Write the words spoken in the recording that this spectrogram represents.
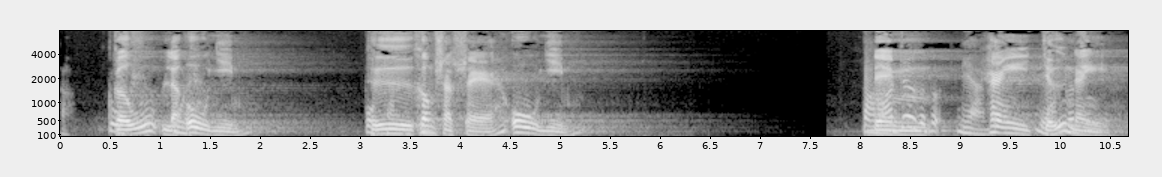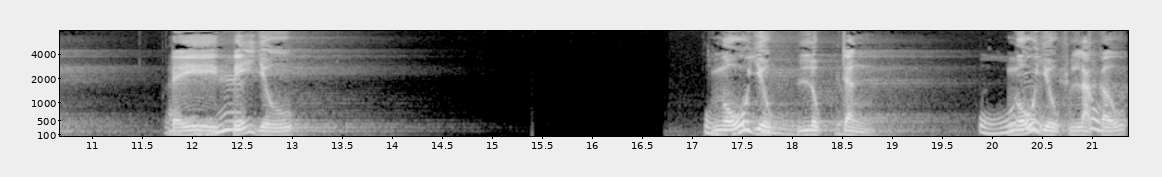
À, Cấu là ô nhiễm. Thư không sạch sẽ ô nhiễm đem hai chữ này để tỷ dụ. Ngũ dục lục trần. Ngũ dục là cậu.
